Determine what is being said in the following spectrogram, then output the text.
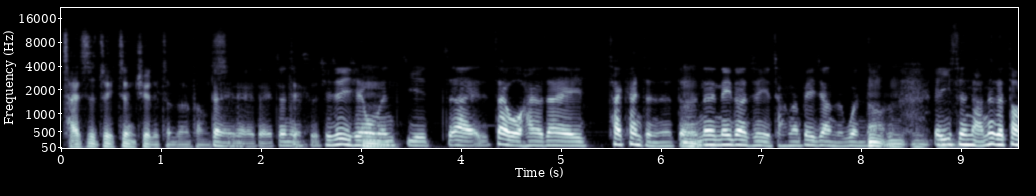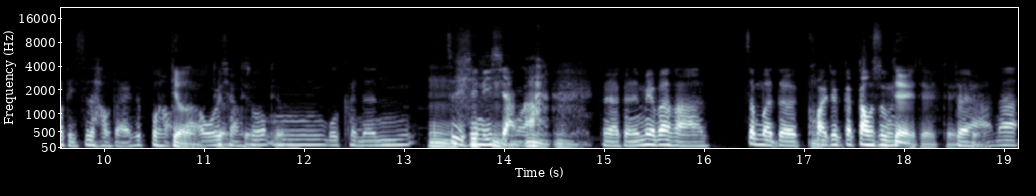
才是最正确的诊断方式。对对对，真的是。其实以前我们也在，嗯、在我还有在在看诊的的那那段时间，也常常被这样子问到，嗯嗯，哎、欸，医生啊，那个到底是好的还是不好的？我想说，嗯，我可能自己心里想啦，嗯，对啊，可能没有办法。这么的快就告告诉你，对对对，对啊，那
